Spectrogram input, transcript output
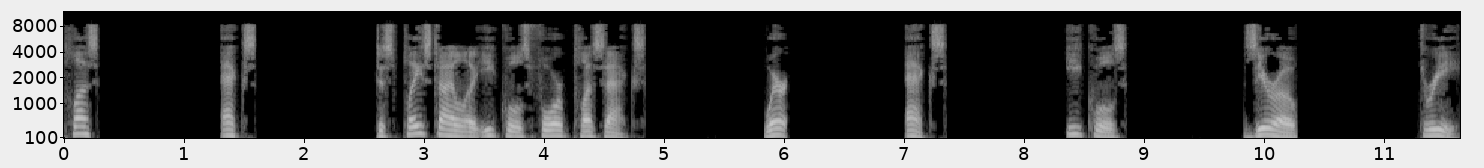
plus x display style a equals 4 plus x where x equals 0 3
